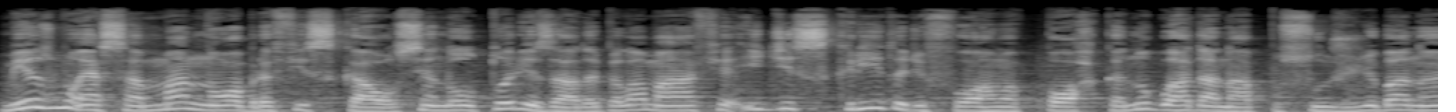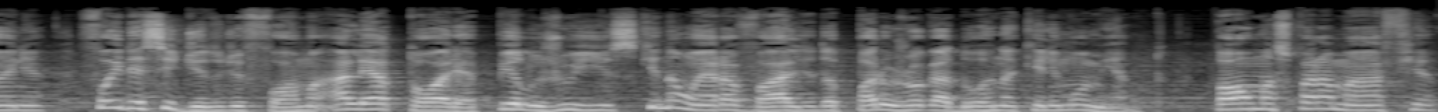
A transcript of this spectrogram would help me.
Mesmo essa manobra fiscal sendo autorizada pela máfia e descrita de forma porca no guardanapo sujo de banânia, foi decidido de forma aleatória pelo juiz que não era válida para o jogador naquele momento. Palmas para a máfia,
